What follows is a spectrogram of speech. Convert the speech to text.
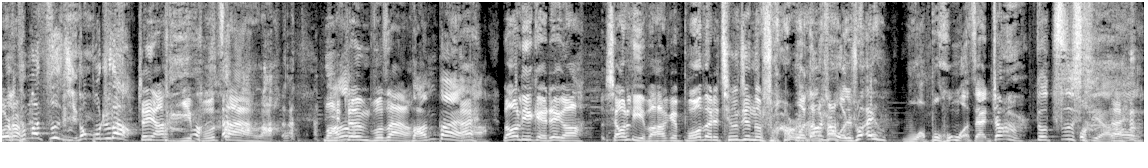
我他妈自己都不知道。真阳，你不在了，你真不在了，完败了哎，老李给这个小李吧，给脖子这青筋都说出来了。我当时我就说，哎，我不红，我在这儿。都滋血了，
